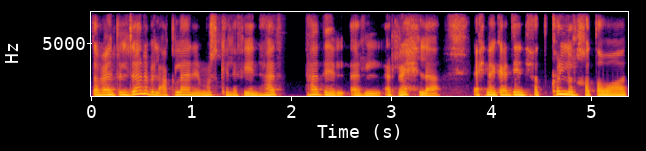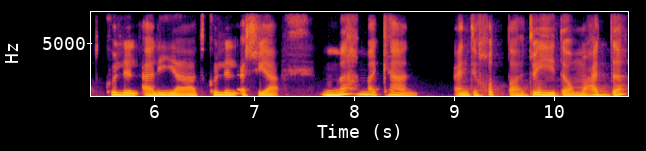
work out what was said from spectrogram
طبعا في الجانب العقلاني المشكلة في إن هذه هذه الرحلة إحنا قاعدين نحط كل الخطوات كل الآليات كل الأشياء مهما كان عندي خطة جيدة ومعدة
